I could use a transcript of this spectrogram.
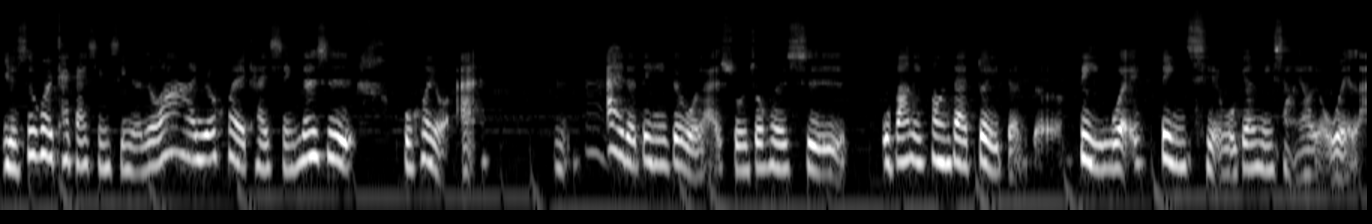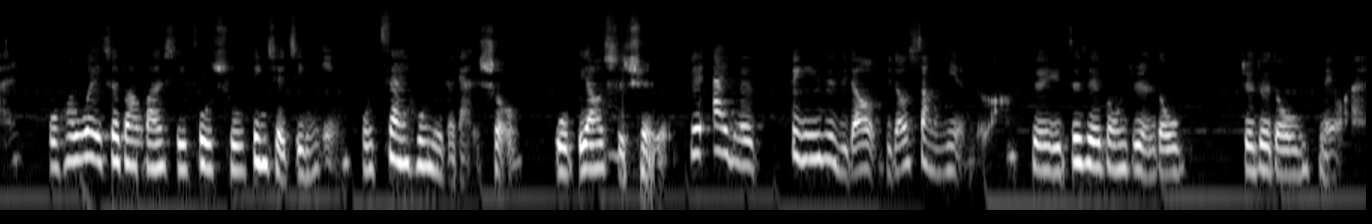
也是会开开心心的，就哇约会开心，但是不会有爱。嗯，爱的定义对我来说，就会是我把你放在对等的地位，并且我跟你想要有未来，我会为这段关系付出，并且经营。我在乎你的感受，我不要失去你。因为爱的定义是比较比较上面的啦，所以这些工具人都绝对都没有爱。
